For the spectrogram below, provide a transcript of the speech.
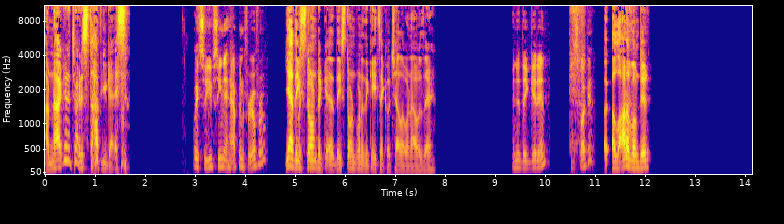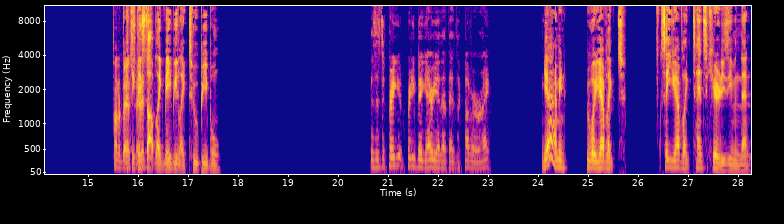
I'm not gonna try to stop you guys. Wait, so you've seen it happen for real, for real? yeah, they Like stormed. A, uh, they stormed one of the gates at Coachella when I was there. And did they get in? Just fuck it? A, a lot of them did. It's not a bad I think they strategy. stopped like maybe like two people. Because it's a pretty pretty big area that that's a cover, right? Yeah, I mean, well, you have like, t- say you have like ten securities even then,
